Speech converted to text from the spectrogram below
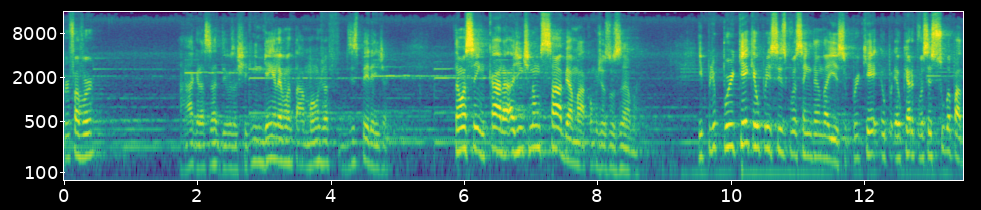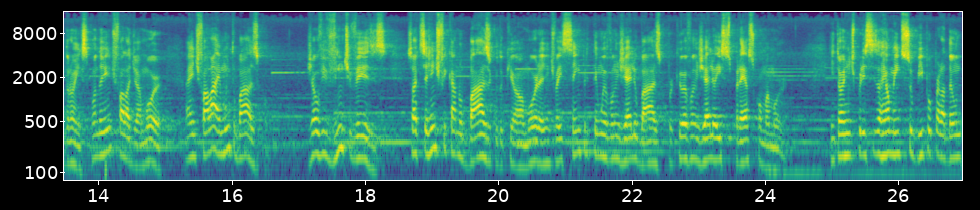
Por favor. Ah, graças a Deus, achei que ninguém ia levantar a mão, já desesperei já. Então assim, cara, a gente não sabe amar como Jesus ama. E por, que que eu preciso que você entenda isso? Porque eu, eu quero que você suba padrões. Quando a gente fala de amor, a gente fala, ah, é muito básico. Já ouvi 20 vezes. Só que se a gente ficar no básico do que é o amor, a gente vai sempre ter um evangelho básico, porque o evangelho é expresso como amor. Então a gente precisa realmente subir para o padrão,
